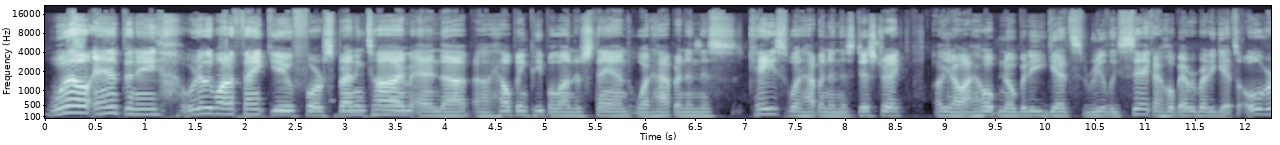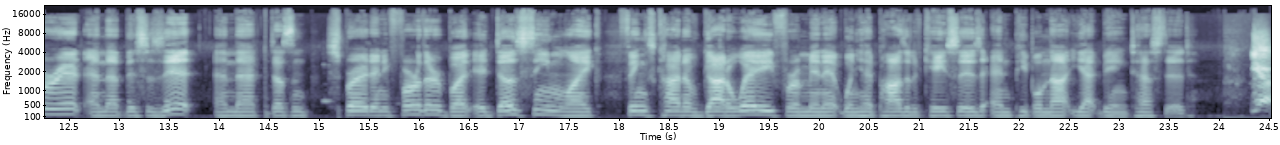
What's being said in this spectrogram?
Well, Anthony, we really want to thank you for spending time and uh, uh, helping people understand what happened in this case, what happened in this district. Uh, you know, I hope nobody gets really sick. I hope everybody gets over it and that this is it and that doesn't spread any further. But it does seem like things kind of got away for a minute when you had positive cases and people not yet being tested. Yeah,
